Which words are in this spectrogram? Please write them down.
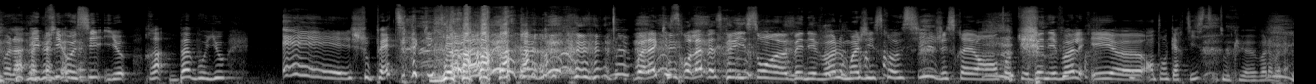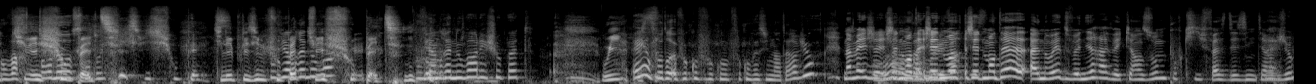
voilà. Et puis aussi, il y aura Babouyou et Choupette qui seront, voilà, qui seront là parce qu'ils sont euh, bénévoles. Moi, j'y serai aussi. J'y serai en tant que bénévole et euh, en tant qu'artiste. Donc euh, voilà, voilà. On va Tu es retourner au choupette. sandwich. Je suis choupette. Tu n'es plus une Vous choupette, viendrez tu nous es voir choupette. Vous viendrez nous voir les choupottes Oui. Eh, il faudrait- faut qu'on faut qu'on- faut qu'on fasse une interview. Non, mais j'ai demandé, vous j'ai les demandé, faire. j'ai demandé à, à Noé de venir avec un zoom pour qu'il fasse des interviews.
